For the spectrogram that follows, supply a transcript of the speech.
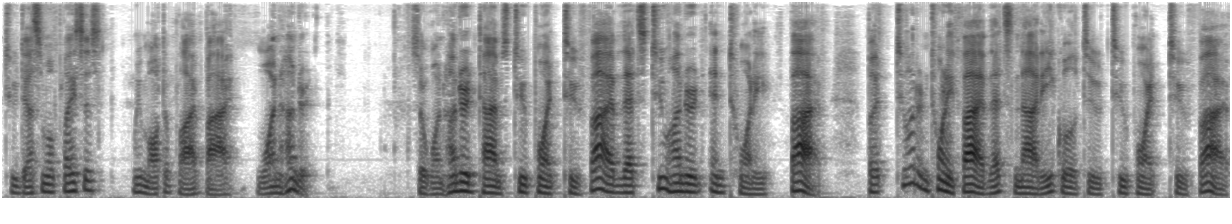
Two decimal places, we multiply by 100. So 100 times 2.25, that's 225. But 225, that's not equal to 2.25.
